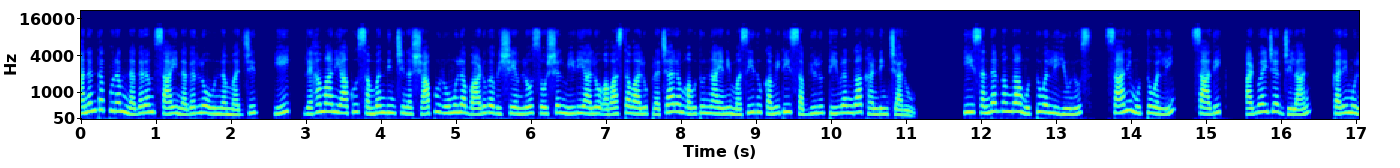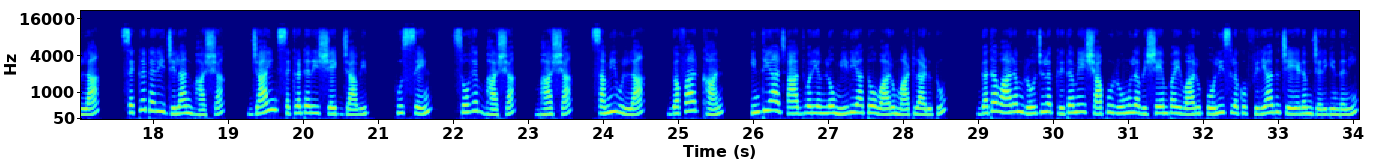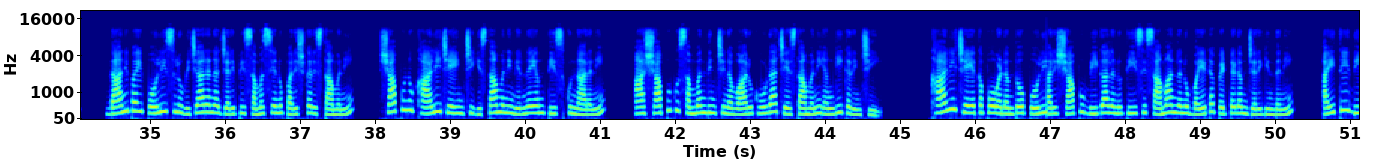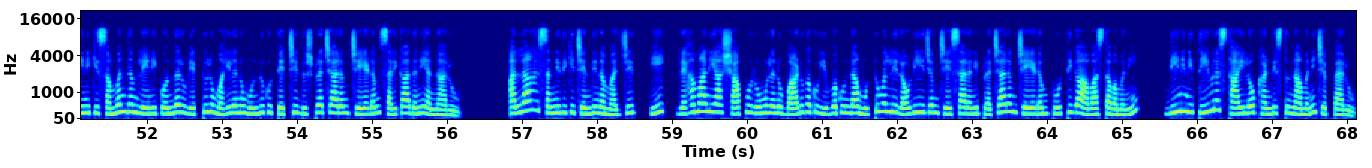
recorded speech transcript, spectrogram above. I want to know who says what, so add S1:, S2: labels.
S1: అనంతపురం నగరం సాయి నగర్లో ఉన్న మస్జిద్ ఈ రెహమానియాకు సంబంధించిన షాపు రూముల బాడుగ విషయంలో సోషల్ మీడియాలో అవాస్తవాలు ప్రచారం అవుతున్నాయని మసీదు కమిటీ సభ్యులు తీవ్రంగా ఖండించారు. ఈ సందర్భంగా ముత్తువల్లి Yunus Sani ముత్తువల్లి Sadiq advisor Jilan Kareemulla secretary Jilan Basha joint secretary Sheikh Javid Hussain Soheb Basha Basha Samiulla Ghaffar Khan Imtiaz ఆధ్వర్యంలో మీడియాతో వారు మాట్లాడుతూ గత వారం రోజుల క్రితమే షాపు రూముల విషయంపై వారు పోలీసులకు ఫిర్యాదు చేయడం జరిగిందని దానిపై పోలీసులు విచారణ జరిపి సమస్యను పరిష్కరిస్తామని షాపును ఖాళీ చేయించి ఇస్తామని నిర్ణయం తీసుకున్నారని ఆ షాపుకు సంబంధించిన వారు కూడా చేస్తామని అంగీకరించి. ఖాళీ చేయకపోవడంతో పోలీ వారి షాపు బీగాలను తీసి సామాన్లను బయట పెట్టడం జరిగిందని అయితే దీనికి సంబంధం లేని కొందరు వ్యక్తులు మహిళను ముందుకు తెచ్చి దుష్ప్రచారం చేయడం సరికాదని అన్నారు. అల్లాహ్ సన్నిధికి చెందిన మస్జిద్ ఈ రెహమానియా షాపు రూములను బాడుగకు ఇవ్వకుండా ముత్తువల్లి రౌడీయిజం చేశారని ప్రచారం చేయడం పూర్తిగా అవాస్తవమని దీనిని తీవ్ర స్థాయిలో ఖండిస్తున్నామని చెప్పారు.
